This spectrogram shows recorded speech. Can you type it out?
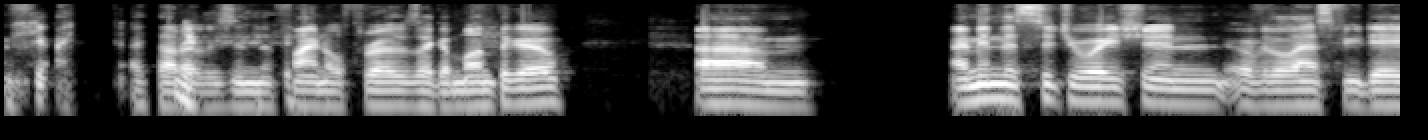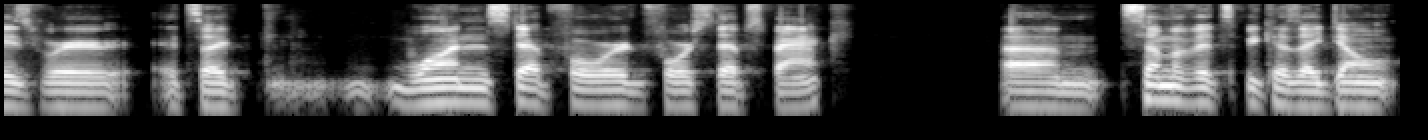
I, I thought I was in the final throes like a month ago. Um, I'm in this situation over the last few days where it's like one step forward, four steps back. Um, some of it's because I don't,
